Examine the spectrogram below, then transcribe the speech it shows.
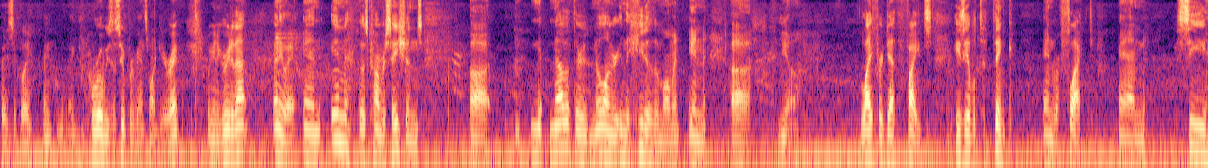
basically. And, Horobi's a super advanced Magir, right? We can agree to that? Anyway, and in those conversations, uh, n- now that they're no longer in the heat of the moment, in, uh, you know, life or death fights, he's able to think and reflect and see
